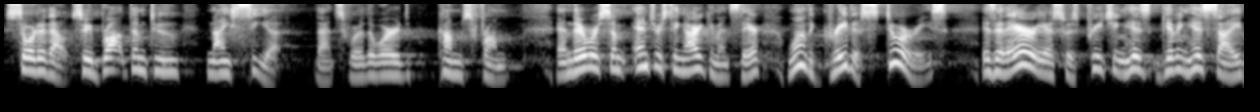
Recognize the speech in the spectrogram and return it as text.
sort it out. So he brought them to Nicaea. That's where the word comes from. And there were some interesting arguments there. One of the greatest stories is that Arius was preaching his, giving his side,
